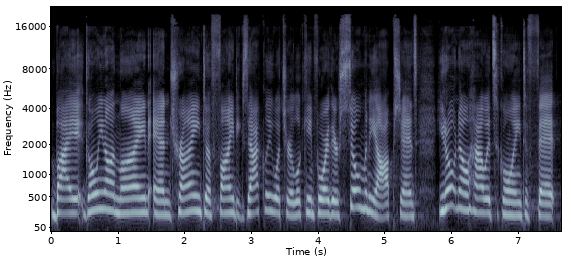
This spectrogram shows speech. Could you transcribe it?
by going online and trying to find exactly what you're looking for. There's so many options. You don't know how it's going to fit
